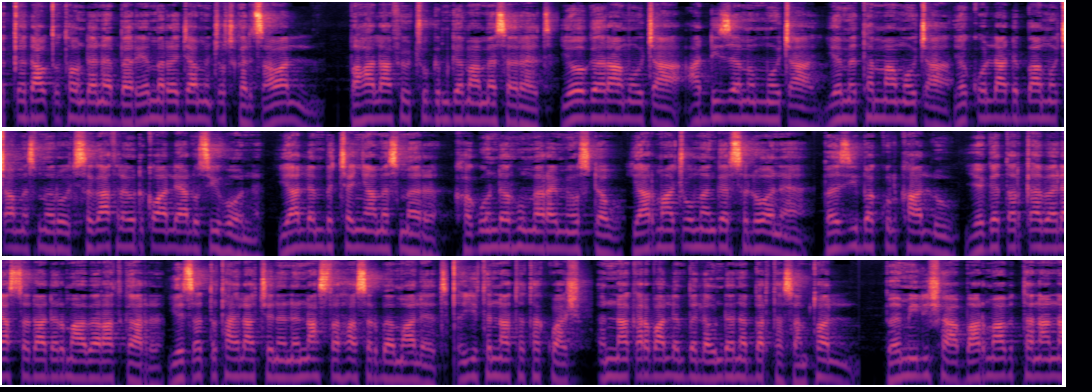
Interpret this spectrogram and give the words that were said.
እቅድ አውጥተው እንደነበር የመረጃ ምንጮች ገልጸዋል። በኃላፊዎቹ ግምገማ መሰረት የወገራ መውጫ፣ አዲስ ዘመን መውጫ፣ የመተማ መውጫ፣ የቆላ ድባ መውጫ መስመሮች ስጋት ላይ ወድቀዋል ያሉ ሲሆን ያለን ብቸኛ መስመር ከጎንደር ሁመራ የሚወስደው የአርማጭሆ መንገድ ስለሆነ በዚህ በኩል ካሉ የገጠር ቀበሌ አስተዳደር ማህበራት ጋር የጸጥታ ኃይላችንን እናስተሳስር በማለት ጥይትና ተተኳሽ እናቀርባለን ብለው እንደነበር ተሰምቷል። በሚሊሻ በአድማ ብተናና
